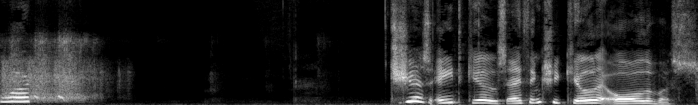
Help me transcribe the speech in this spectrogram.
What? She has eight kills. I think she killed all of us.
